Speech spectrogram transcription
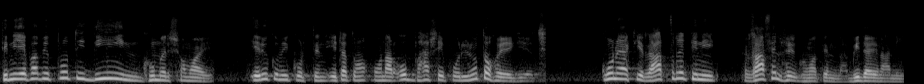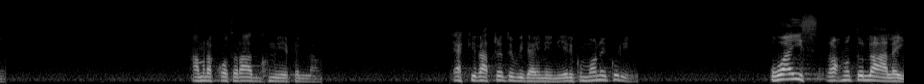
তিনি এভাবে প্রতিদিন ঘুমের সময় এরকমই করতেন, এটা তো ওনার অভ্যাসে পরিণত হয়ে গিয়েছে। কোনো একটি রাত্রে তিনি গাফেল হয়ে ঘুমাতেন না, বিদায় না নিয়ে। আমরা কত রাত ঘুমিয়ে ফেললাম। একটি রাত্রে তো বিদায় নেয়নি এরকম মনে করিনি। ওয়াইস রহমতুল্লাহ আলাই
